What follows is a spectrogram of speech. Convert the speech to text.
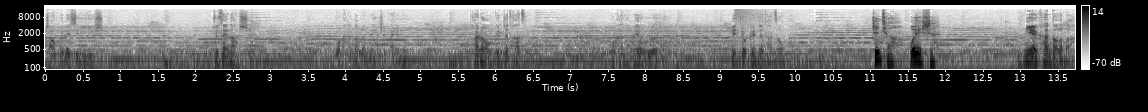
找回了些意识，就在那时，我看到了那只白鹿，它让我跟着它走，我看它没有恶意，便就跟着它走了。真巧，我也是。你也看到了吧？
